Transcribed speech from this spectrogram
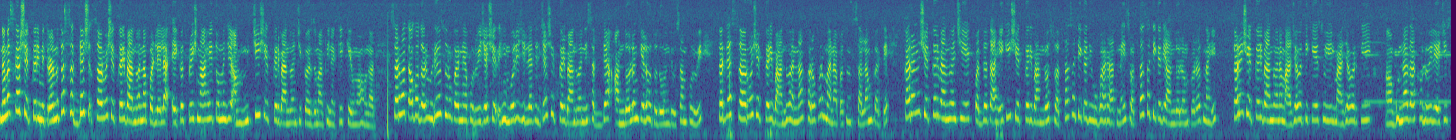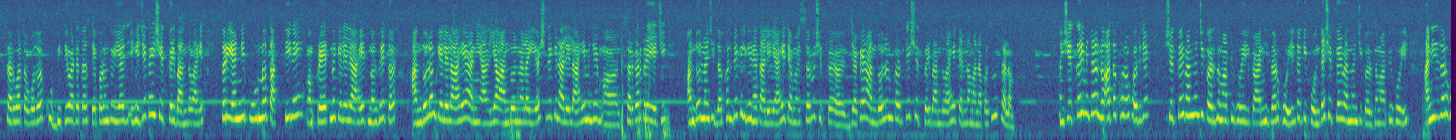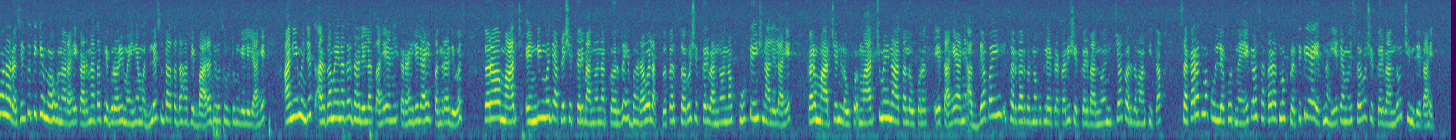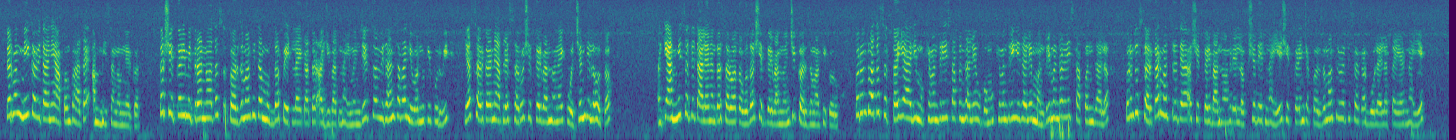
नमस्कार शेतकरी मित्रांनो तर सध्या श- सर्व शेतकरी बांधवांना पडलेला एकच प्रश्न आहे तो म्हणजे आमची शेतकरी बांधवांची कर्जमाफी नक्की केव्हा होणार? सर्वात अगोदर व्हिडिओ सुरू करण्यापूर्वी ज्या शे हिंगोली जिल्ह्यातील ज्या शेतकरी बांधवांनी सध्या आंदोलन केलं होतं दोन दिवसांपूर्वी तर त्या सर्व शेतकरी बांधवांना खरोखर मनापासून सलाम करते. कारण शेतकरी बांधवांची एक पद्धत आहे की शेतकरी बांधव स्वतःसाठी कधी उभा राहत नाही स्वतःसाठी कधी आंदोलन करत नाही. कारण शेतकरी बांधवांना माझ्यावरती केस होईल माझ्यावरती गुन्हा दाखल होईल याची सर्वात अगोदर खूप भीती वाटत असते. परंतु या हे जे काही शेतकरी बांधव आहेत तर यांनी पूर्ण ताकदीने प्रयत्न केलेले आहेत. नव्हे तर आंदोलन केलेलं आहे आणि या आंदोलनाला यश देखील आलेलं आहे. म्हणजे सरकारकडे याची आंदोलनाची दखल देखील घेण्यात आलेली आहे. त्यामुळे सर्व शेतकरी ज्या काही आंदोलन करते शेतकरी बांधव आहे त्यांना मनापासून सलाम. शेतकरी मित्रांनो आता खरोखर जे शेतकरी बांधवांची कर्जमाफी होईल का? आणि जर होईल तर ती कोणत्या शेतकरी बांधवांची कर्जमाफी होईल? आणि जर असेल तर ती केव्हा होणार आहे? कारण आता फेब्रुवारी महिन्यामधले सुद्धा आता दहा ते बारा दिवस उलटून गेलेले आहे. आणि म्हणजेच अर्धा महिना तर झालेलाच आहे आणि राहिलेले आहेत पंधरा दिवस. तर मार्च एंडिंगमध्ये आपल्या शेतकरी बांधवांना कर्ज हे भरावं लागतं. तर सर्व शेतकरी बांधवांना खूप टेन्शन आलेलं आहे. कारण मार्च एंड लवकर मार्च महिना आता लवकरच येत आहे आणि अद्यापही सरकारकडनं कुठल्याही प्रकारे शेतकरी बांधवांच्या कर्जमाफीचा सकारात्मक उल्लेख होत नाही आहे किंवा सकारात्मक प्रतिक्रिया येत नाही आहे त्यामुळे सर्व शेतकरी बांधव चिंतेत आहेत. तर मग मी कविता आणि आपण आहे आम्ही संगमनेरकर. तर शेतकरी मित्रांनो आता कर्जमाफीचा मुद्दा पेटलाय का तर अजिबात नाही. म्हणजेच विधानसभा निवडणुकीपूर्वी या सरकारने आपल्या सर्व शेतकरी बांधवांना एक वचन दिलं होतं की आम्ही सत्तेत आल्यानंतर सर्वात अगोदर शेतकरी बांधवांची कर्जमाफी करू. परंतु आता सत्ताही आली मुख्यमंत्रीही स्थापन झाले उपमुख्यमंत्रीही झाले मंत्रिमंडळही स्थापन झालं. परंतु सरकार मात्र त्या शेतकरी बांधवांकडे लक्ष देत नाहीये. शेतकऱ्यांच्या कर्जमाफीवरती सरकार बोलायला तयार नाहीये.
